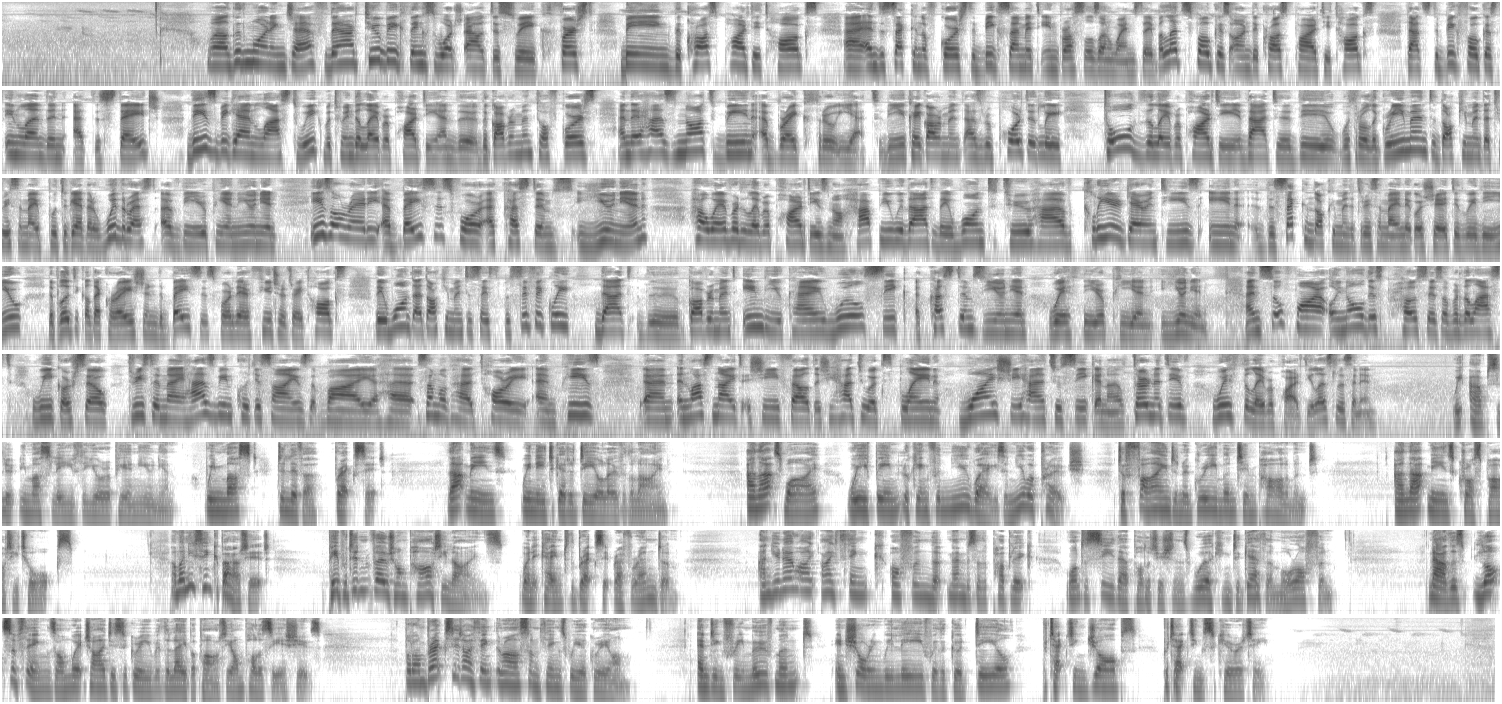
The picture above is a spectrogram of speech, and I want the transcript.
Well, good morning, Geoff. There are two big things to watch out this week. First being the cross-party talks, uh, and the second, of course, the big summit in Brussels on Wednesday. But let's focus on the cross-party talks. That's the big focus in London at this stage. These began last week between the Labour Party and the, the government, of course, and there has not been a breakthrough yet. The UK government has reportedly told the Labour Party that uh, the withdrawal agreement, the document that Theresa May put together with the rest of the European Union, is already a basis for a customs union. However, the Labour Party is not happy with that. They want to have clear guarantees in the second document that Theresa May negotiated with the EU, the political declaration, the basis for their future trade talks. They want that document to say specifically that the government in the UK will seek a customs union with the European Union. And so far, in all this process over the last week or so, Theresa May has been criticized by her, some of her Tory MPs. Um, and last night she felt that she had to explain why she had to seek an alternative with the Labour Party. Let's listen in. We absolutely must leave the European Union. We must deliver Brexit. That means we need to get a deal over the line. And that's why we've been looking for new ways, a new approach to find an agreement in Parliament. And that means cross party talks. And when you think about it, people didn't vote on party lines when it came to the Brexit referendum. And you know, I, I think often that members of the public want to see their politicians working together more often. Now, there's lots of things on which I disagree with the Labour Party on policy issues. But on Brexit, I think there are some things we agree on ending free movement, ensuring we leave with a good deal, protecting jobs, protecting security.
